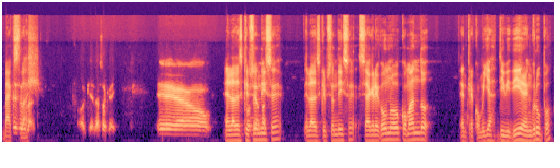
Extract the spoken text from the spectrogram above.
Backslash. Ok, that's okay. Eh, en la descripción dice en la descripción dice, se agregó un nuevo comando, entre comillas, dividir en grupo,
